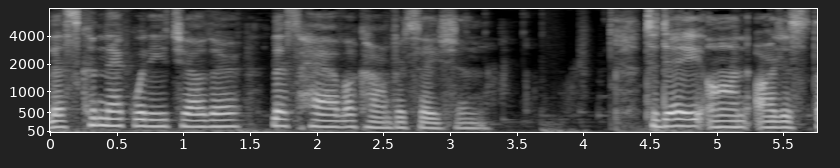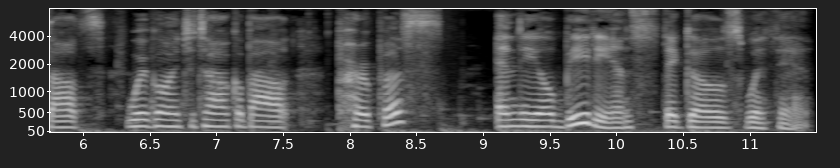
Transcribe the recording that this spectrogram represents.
Let's connect with each other. Let's have a conversation. Today on Artist Thoughts, we're going to talk about purpose and the obedience that goes with it.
